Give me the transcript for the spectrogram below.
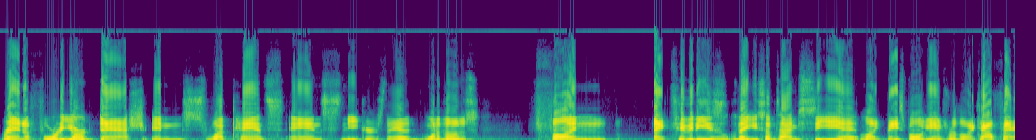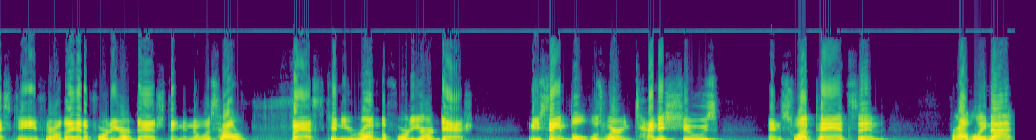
ran a 40 yard dash in sweatpants and sneakers. They had one of those fun activities that you sometimes see at like baseball games where they're like, How fast can you throw? They had a 40 yard dash thing, and it was how fast can you run the 40 yard dash? And Usain Bolt was wearing tennis shoes and sweatpants and probably not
